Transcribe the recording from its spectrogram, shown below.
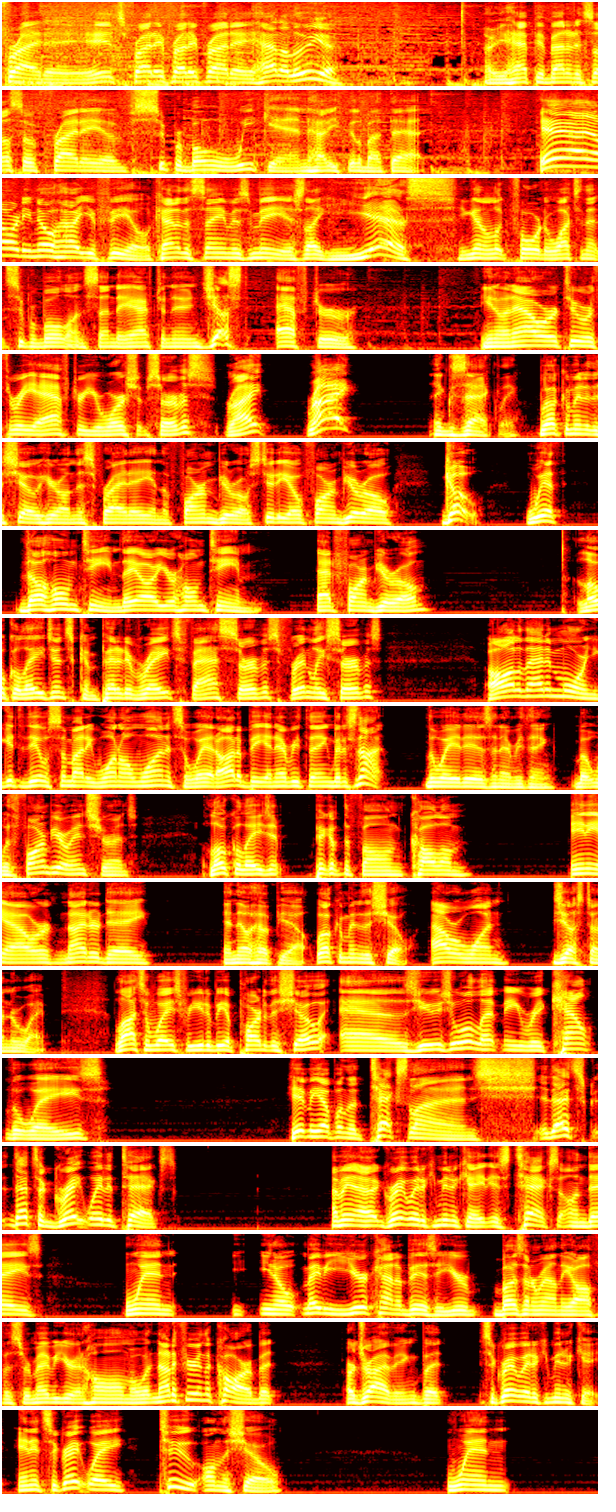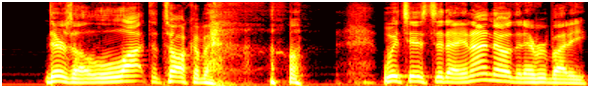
Friday. It's Friday, Friday, Friday. Hallelujah. Are you happy about it? It's also Friday of Super Bowl weekend. How do you feel about that? Yeah, I already know how you feel. Kind of the same as me. It's like, yes, you're going to look forward to watching that Super Bowl on Sunday afternoon, just after, you know, an hour or two or three after your worship service, right? Right? Exactly. Welcome into the show here on this Friday in the Farm Bureau studio. Farm Bureau, go with the home team. They are your home team at Farm Bureau. Local agents, competitive rates, fast service, friendly service, all of that and more. And you get to deal with somebody one on one. It's the way it ought to be and everything, but it's not the way it is and everything. But with Farm Bureau Insurance, local agent, pick up the phone, call them any hour, night or day, and they'll help you out. Welcome into the show. Hour one just underway. Lots of ways for you to be a part of the show. As usual, let me recount the ways. Hit me up on the text lines. That's that's a great way to text. I mean, a great way to communicate is text on days when you know maybe you're kind of busy, you're buzzing around the office, or maybe you're at home, or what. Not if you're in the car, but or driving. But it's a great way to communicate, and it's a great way too on the show when there's a lot to talk about, which is today. And I know that everybody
